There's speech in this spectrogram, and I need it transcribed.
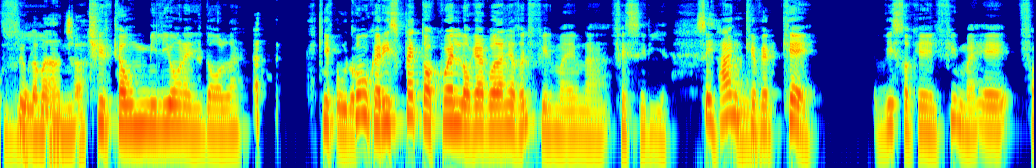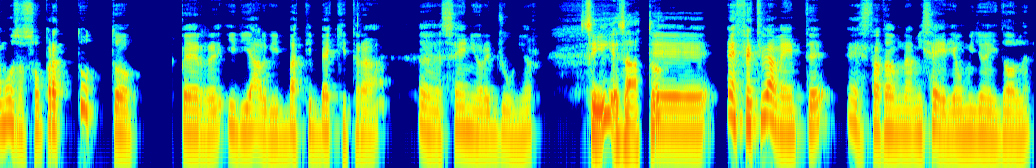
Sì, di una mancia. circa un milione di dollari. Che comunque rispetto a quello che ha guadagnato il film è una fesseria. Sì, Anche eh, perché, visto che il film è famoso soprattutto per i dialoghi, i battibecchi tra eh, senior e junior, Sì, esatto. eh, effettivamente è stata una miseria, un milione di dollari.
